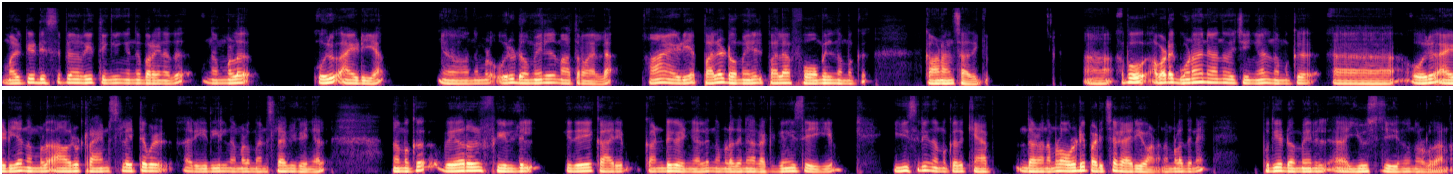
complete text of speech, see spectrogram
multi disciplinary thinking എന്ന് പറയുന്നത് നമ്മൾ ഒരു ഐഡിയ നമ്മൾ ഒരു ഡൊമൈനിൽ മാത്രമല്ല ആ ഐഡിയ പല ഡൊമൈനിൽ പല ഫോമിൽ നമുക്ക് കാണാൻ സാധിക്കും. അപ്പോൾ അവിടെ ഗുണം എന്നാന്ന് വെച്ച് കഴിഞ്ഞാൽ നമുക്ക് ഒരു ഐഡിയ നമ്മൾ ആ ഒരു ട്രാൻസ്ലേറ്റബിൾ രീതിയിൽ നമ്മൾ മനസ്സിലാക്കി കഴിഞ്ഞാൽ നമുക്ക് വേറൊരു ഫീൽഡിൽ ഇതേ കാര്യം കണ്ടു കഴിഞ്ഞാൽ നമ്മളതിനെ റെക്കഗ്നൈസ് ചെയ്യുകയും ഈസിലി നമുക്കത് ക്യാപ് എന്താണ് നമ്മൾ ഓൾറെഡി പഠിച്ച കാര്യമാണ്. നമ്മളതിനെ പുതിയ ഡൊമൈനിൽ യൂസ് ചെയ്യുന്നു എന്നുള്ളതാണ്.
